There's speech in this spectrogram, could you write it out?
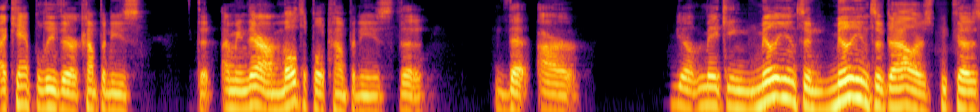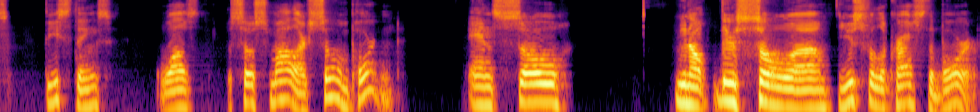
I can't believe there are companies that I mean there are multiple companies that that are you know making millions and millions of dollars because these things while so small, are so important and so, you know, they're so uh, useful across the board.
